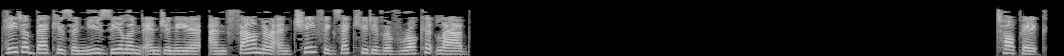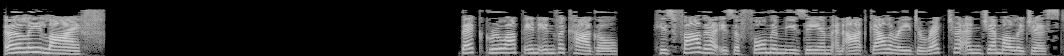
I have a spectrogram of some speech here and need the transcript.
Peter Beck is a New Zealand engineer, and founder and chief executive of Rocket Lab. Early life Beck grew up in Invercargill. His father is a former museum and art gallery director and gemologist.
